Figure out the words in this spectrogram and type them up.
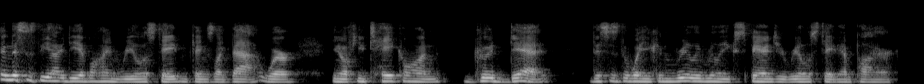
And this is the idea behind real estate and things like that where you know if you take on good debt this is the way you can really really expand your real estate empire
